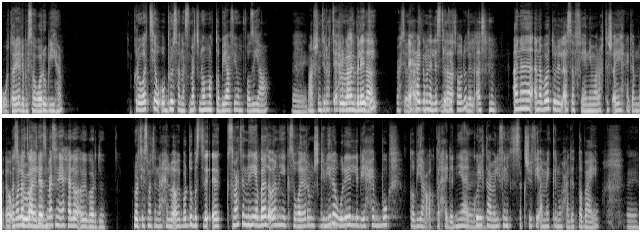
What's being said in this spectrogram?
والطريقة اللي بيصوروا بيها. كرواتيا وقبرص أنا سمعت إن هُم الطبيعة فيهم فظيعة. okay. ما أعرفش أنتِ رُحتِ أي حاجة من البلاد دي؟ رُحتِ أي حاجة من للأسف ال list ة دي خالص؟ للأسف. أنا أنا برضه للأسف يعني ما رُحتش أي حاجة من ال بس ولا تايلاند. سمعت إن هي حلوة أوي برضه. كرواتيا سمعت إنها حلوة أوي برضه، بس آآ سمعت إن هي بلد أولًا هي صغيرة مش كبيرة اهم. وللي بيحبوا الطبيعة أكتر حاجة، إن هي كل اللي. تعمليه في إنِّك تستكشفي أماكن وحاجات طبيعية. أوكي.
